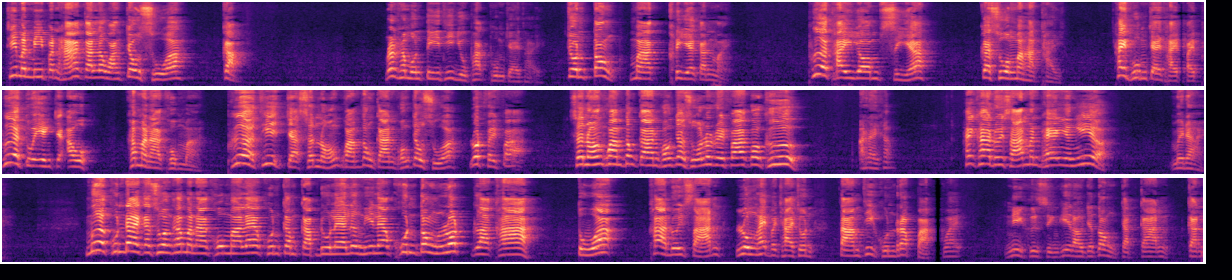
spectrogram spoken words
ที่มันมีปัญหากันระหว่างเจ้าสัวกับรัฐมนตรีที่อยู่พักภูมิใจไทย จนต้องมาเคลียร์กันใหม่ เพื่อไทยยอมเสียกระทรวงมหาดไทย ให้ภูมิใจไทยไปเพื่อตัวเองจะเอาคมนาคมมา เพื่อที่จะสนองความต้องการของเจ้าสัวรถไฟฟ้า สนองความต้องการของเจ้าสัวรถไฟฟ้าก็คือ อะไรครับ ให้ค่าโดยสารมันแพงอย่างนี้เหรอ ไม่ได้ เมื่อคุณได้กระทรวงคมนาคมมาแล้วคุณกำกับดูแลเรื่องนี้แล้ว คุณต้องลดราคา ตั๋วค่าโดยสารลงให้ประชาชนตามที่คุณรับปากไว้ นี่คือสิ่งที่เราจะต้องจัดการกัน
